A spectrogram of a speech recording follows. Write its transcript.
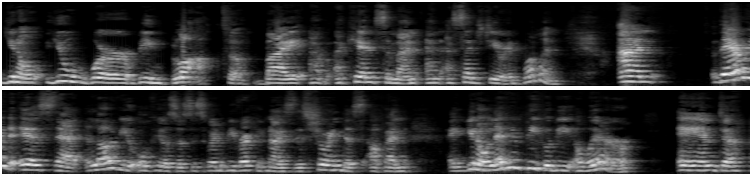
you know you were being blocked by a, cancer man and a Sagittarian woman. And there it is that a lot of you Ophiuchus is going to be recognized as showing this up and, you know, letting people be aware and uh,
